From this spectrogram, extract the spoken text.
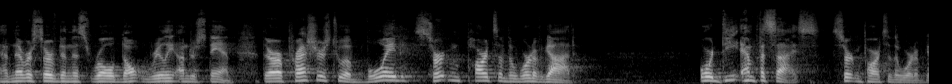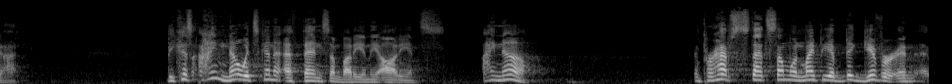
have never served in this role don't really understand. There are pressures to avoid certain parts of the Word of God or de emphasize certain parts of the Word of God. Because I know it's going to offend somebody in the audience. I know. And perhaps that someone might be a big giver, and uh,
